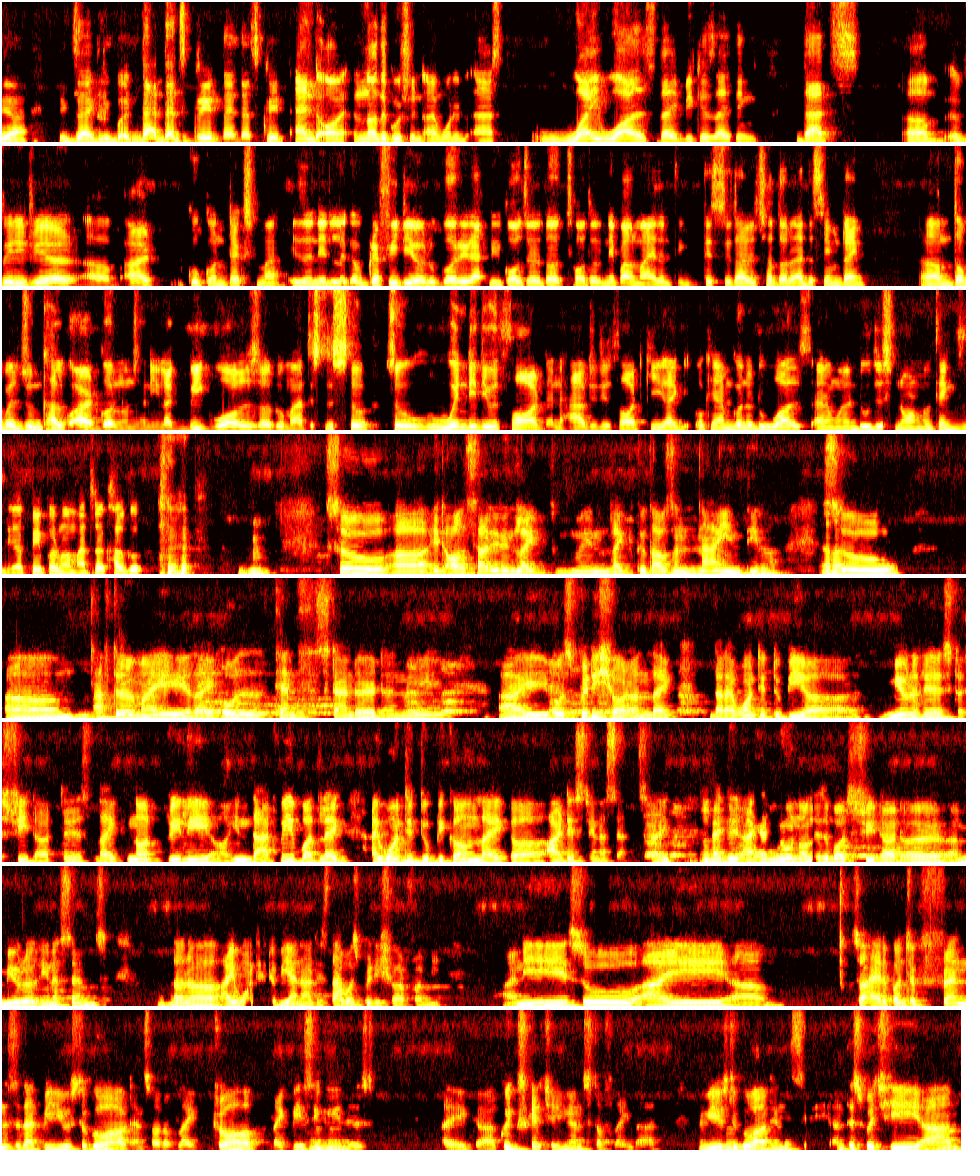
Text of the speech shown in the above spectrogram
yeah, exactly. But that that's great. That that's great. And uh, another question I wanted to ask: Why walls die? Because I think that's um, a very rare uh, art को कन्टेक्स्टमा isn't it like अब ग्राफिटीहरू गरिराख्ने culture त छ तर नेपालमा I don't think त्यस्तो साह्रो छ तर एट द सेम टाइम तपाईँले जुन खालको आर्ट गर्नुहुन्छ नि लाइक बिग वाल्सहरूमा त्यस्तो त्यस्तो so when did you thought and how did you thought कि like okay I'm gonna do walls and I'm gonna do just normal things पेपरमा मात्र खालको Mhm. So uh, it all started in like in like 2009, Tira. Um, after my like whole 10th standard, and we, I was pretty sure on like that I wanted to be a muralist, a street artist. Like not really uh, in that way, but like I wanted to become like a artist in a sense, right? I did, I had no knowledge about street art or mural in a sense, but uh, I wanted to be an artist. That was pretty sure for me. And he- so I um, so I had a bunch of friends that we used to go out and sort of like draw, like basically Mhm. this like uh, quick sketching and stuff like that. And we used to go out in the city. And this which he um,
